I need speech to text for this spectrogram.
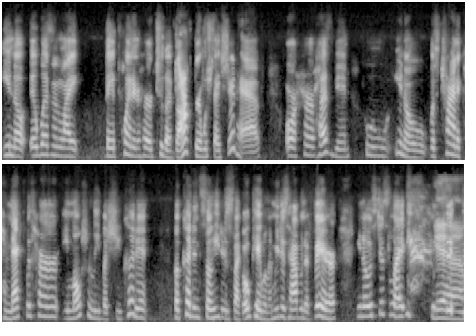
you know, it wasn't like they pointed her to the doctor, which they should have, or her husband who, you know, was trying to connect with her emotionally, but she couldn't, but couldn't. So he just like, okay, well, let me just have an affair. You know, it's just like Yeah.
